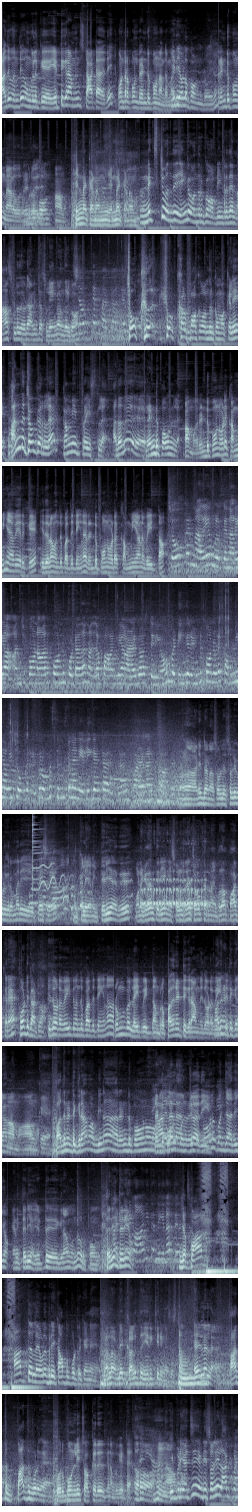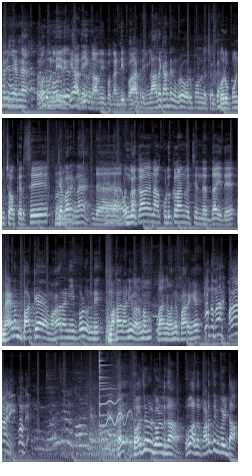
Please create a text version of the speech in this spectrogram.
அது வந்து உங்களுக்கு எட்டு கிராம்ல இருந்து ஸ்டார்ட் ஆகுது. ஒன்றரை பவுன் ரெண்டு பவுன் அந்த இது மாதிரி எவ்வளவு பவுன் ப்ரோ இது? ரெண்டு பவுன் மேல வரும் ப்ரோ இது. பவுன். ஆமா. என்ன கணம் என்ன கணம்? நெக்ஸ்ட் வந்து எங்க வந்திருக்கோம் அப்படின்றத நான் சொல்றதை விட அனிதா சொல்லு. எங்க வந்திருக்கோம்? சோக்கர் சோக்கர் சோக்கர் பார்க்க வந்திருக்கோம் மக்களே. அந்த சோக்கர்ல கம்மி பிரைஸ்ல அதாவது ரெண்டு பவுன்ல ஆமா ரெண்டு பவுனோட கம்மியாவே இருக்கு. இதெல்லாம் வந்து பாத்துட்டீங்கன்னா ரெண்டு பவுனோட கம்மியான வெயிட் தான். சோக்கர்னாலே உங்களுக்கு நிறைய அஞ்சு பவுன் ஆறு பவுன் போட்டால் தான் நல்லா பார்வையா அழகா தெரியும். பட் இங்க ரெண்டு பவுனோட கம்மியாவே சோக்கர் இருக்கு. ரொம்ப சிம்பிள் அண்ட் எலிகண்டா இருக்கு. ரொம்ப அழகா இருக்கு பார்க்க ஆ, அனிதா நான் சொல்லி சொல்லி கொடுக்குற மாதிரி பேசு. மக்களே எனக்கு தெரியாது. உனக்கு தான் தெரியும் நீ சொல்ற சோக்கர் நான் இப்பதான் பாக்குறேன் போட்டு காட்டலாம். இதோட வெயிட் வந்து பாத்துட்டீங்கன்னா ரொம்ப லைட் வெயிட் தான் ப்ரோ பதினெட்டு கிராம் இதோட பதினெட்டு கிராம் ஆமா ஆமா. ஓகே பதினெட்டு கிராம் அப்படின்னா ரெண்டு பவுனும் கொஞ்சம் அதிகம். பவுனும் கொஞ்சம் அதிகம். எனக்கு தெரியும் எட்டு கிராம் வந்து ஒரு பவுன் தெரியும் தெரியும். இங்க தெரியும் பாத் பாத்தல எவ்வளவு பெரிய காப்பு போட்டிருக்கேன்னு. நல்லா அப்படியே கழுத்தை இறுக்கிருங்க சிஸ்டர் இல்ல இல்ல. பார்த்து பார்த்து போடுங்க. ஒரு பவுன்லயே சாக்கர் இருக்கு நம்ம கிட்ட இப்படி வச்சு இப்படி சொல்லி லாக் பண்றீங்க என்ன? ஒரு பவுன்லயே இருக்கு அதையும். காமிப்போம் கண்டிப்பா. காட்டுறீங்களா? அதை காட்டுங்க ப்ரோ ஒரு பவுன்ல சோக்கர் ஒரு பவுன் சாக்கர்ஸ் இங்க பாருங்களேன். இந்த உங்களுக்காக நான் கொடுக்கலான்னு வச்சிருந்தது தான் இது. மேடம் பார்க்க மகாராணி போல் உண்டு. மகாராணி வரணும். வாங்க வந்து பாருங்க. போங்கம்மா மகாராணி போங்க. ஒரிஜினல் கோல்டு தான். ஓ அந்த படத்துக்கு போயிட்டா.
